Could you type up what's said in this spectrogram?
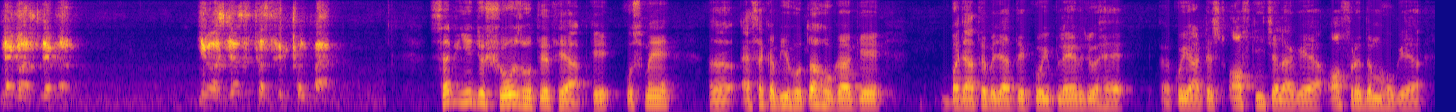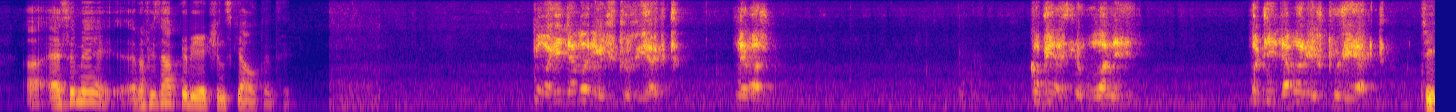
Never never. He was just a simple man. Sir ये जो शोज़ होते थे आपके उसमें ऐसा कभी होता होगा कि बजाते बजाते कोई प्लेयर जो है कोई आर्टिस्ट ऑफ़ की चला गया ऑफ़ रिदम हो गया ऐसे में रफ़ी साहब के रिएक्शंस क्या होते थे? No, he never used to react. Never. कभी ऐसे हुआ नहीं। But he never use to react जी।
